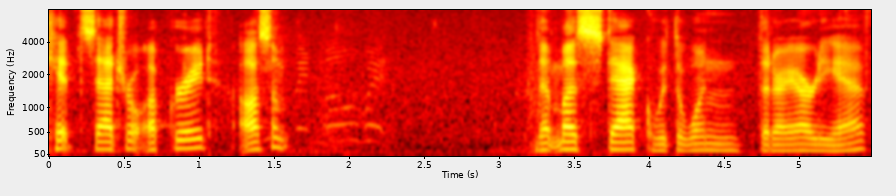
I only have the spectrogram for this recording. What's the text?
Kit satchel upgrade. Awesome. That must stack with the one that I already have.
